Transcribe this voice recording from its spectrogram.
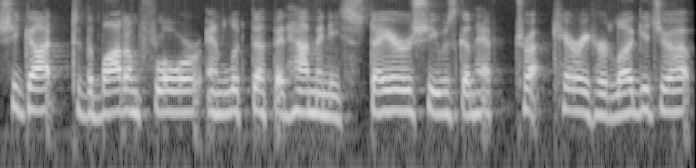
she got to the bottom floor and looked up at how many stairs she was going to have to try, carry her luggage up.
